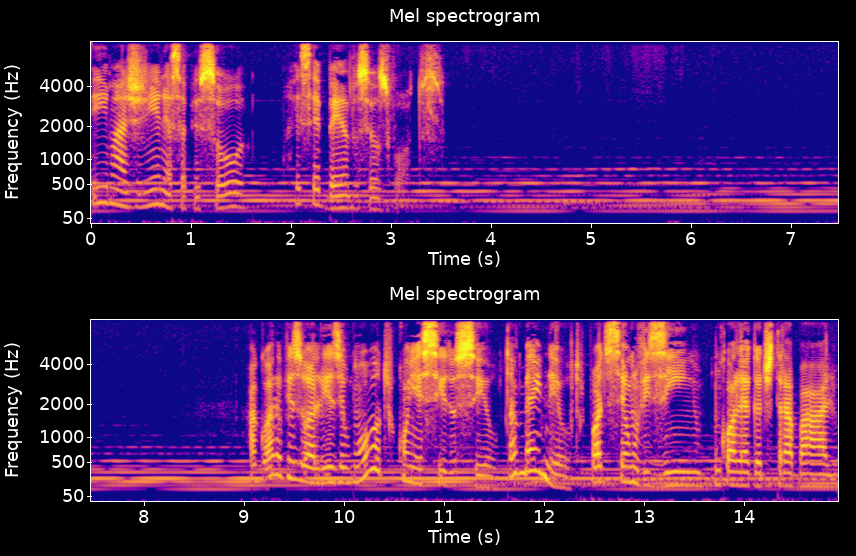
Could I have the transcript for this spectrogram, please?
E imagine essa pessoa recebendo seus votos. Agora visualize um outro conhecido seu, também neutro. Pode ser um vizinho, um colega de trabalho,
